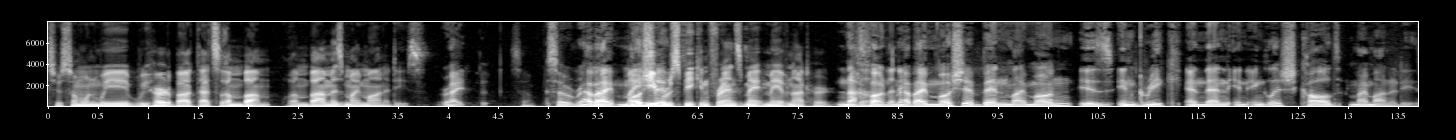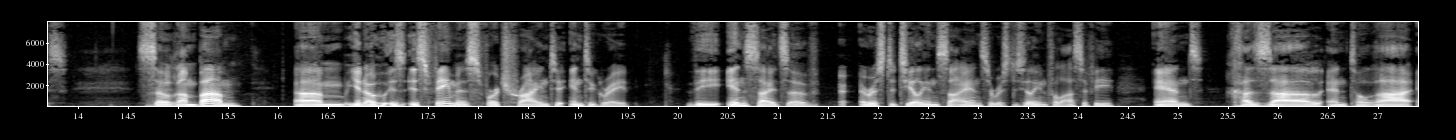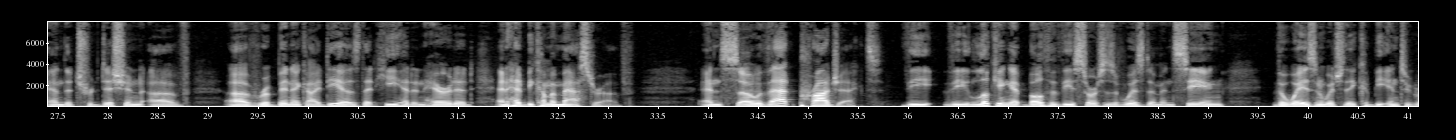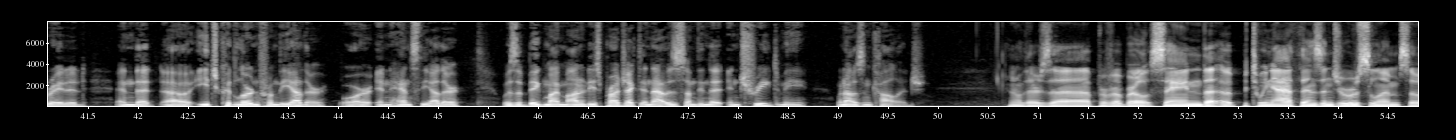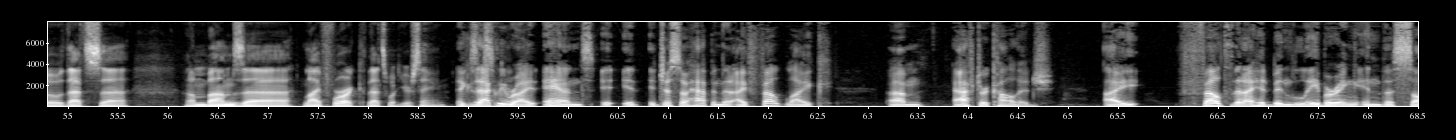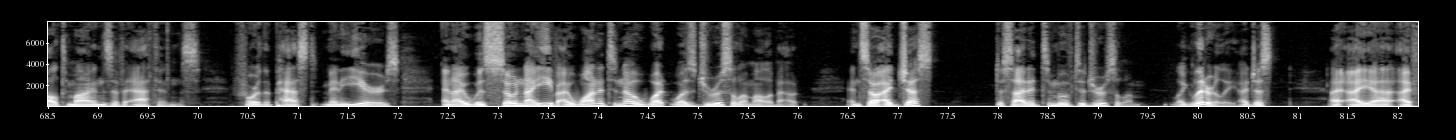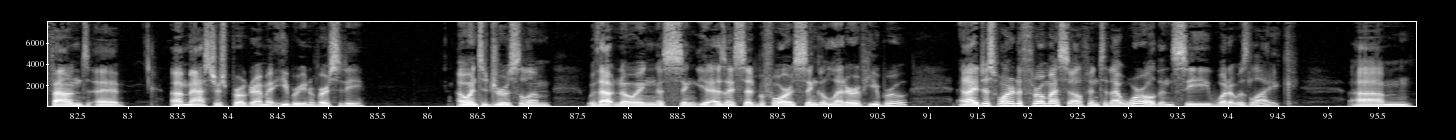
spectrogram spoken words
to someone we we heard about. That's Rambam. Rambam is Maimonides. Right. So, So Rabbi my Moshe Hebrew speaking friends may may have not heard. Nachon. the name. Rabbi Moshe ben Maimon is in Greek and then in English called Maimonides. So Rambam, um, you know, who is is famous for trying to integrate the insights of Aristotelian science, Aristotelian philosophy, and Chazal and Torah and the tradition of of rabbinic ideas that he had inherited and had become a master of. And so that project, the the looking at both of these sources of wisdom and seeing the ways in which they could be integrated and that uh, each could learn from the other or enhance the other, was a big Maimonides project, and that was something that intrigued me when I was in college. You know, there's a proverbial saying that uh, between Athens and Jerusalem. So that's uh, Rambam's uh, life work. That's what you're saying. Exactly right. And it, it, it just so happened that I felt like um, after college, I felt that I had been laboring in the salt mines of Athens for the past many years. and I was so naive. I wanted to know what was Jerusalem all about, and so I just decided to move to Jerusalem. Like literally, I just I I, uh, I found a, a master's program at Hebrew University. I went to Jerusalem without knowing a sing as I said before a single letter of Hebrew, and I just wanted to throw myself into that world and see what it was like. Um,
